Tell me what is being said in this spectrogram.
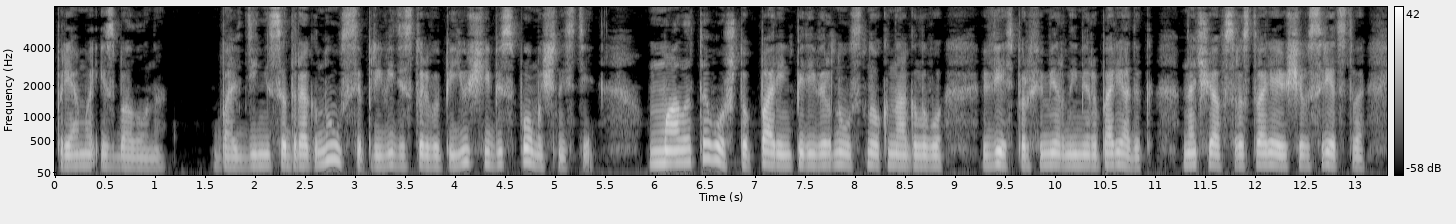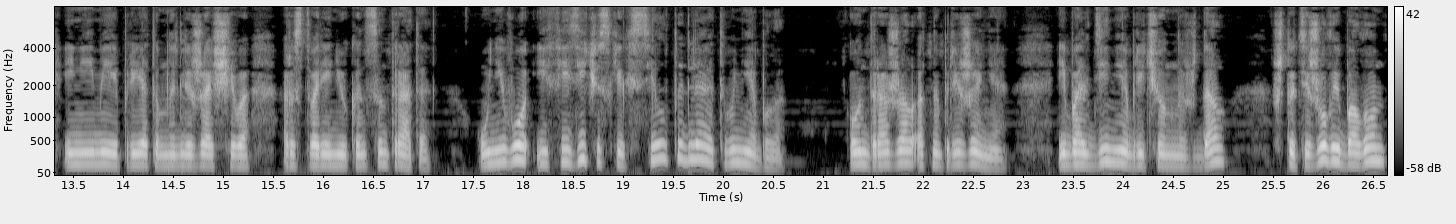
прямо из баллона. Бальдини содрогнулся при виде столь вопиющей беспомощности. Мало того, что парень перевернул с ног на голову весь парфюмерный миропорядок, начав с растворяющего средства и не имея при этом надлежащего растворению концентрата, у него и физических сил-то для этого не было. Он дрожал от напряжения, и Бальдини обреченно ждал, что тяжелый баллон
